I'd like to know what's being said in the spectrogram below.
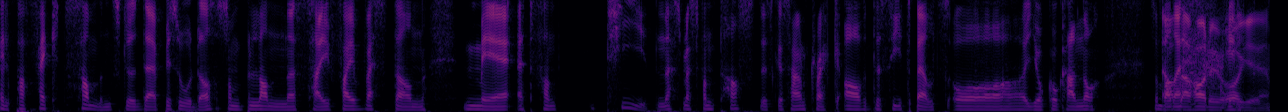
helt perfekt sammenskrudde episoder som blander sci-fi western med et fan tidenes mest fantastiske soundtrack av The Seatbelts og Yoko Kanno. Som Ja, der har du jo helt òg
